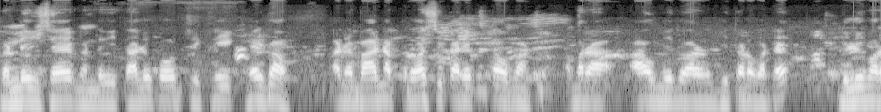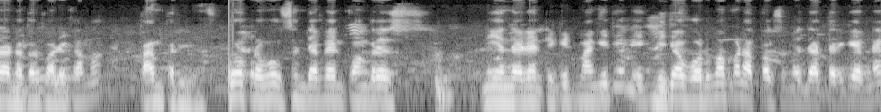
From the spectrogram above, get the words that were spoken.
ગંડવી શહેર, ગંડવી તાલુકો, ચીખલી, ખેરગાંવ અને બહારના પ્રવાસી કાર્યકર્તાઓ પણ અમારા આ ઉમેદવારો જીતાડવા માટે બિલીમોરા નગરપાલિકામાં કામ કરી રહ્યા છે. પૂર્વ પ્રમુખ સંધ્યાબેન કોંગ્રેસની અંદર એને ટિકિટ માંગી છે અને એક બીજા વોર્ડમાં પણ અપક્ષ ઉમેદવાર તરીકે એમને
